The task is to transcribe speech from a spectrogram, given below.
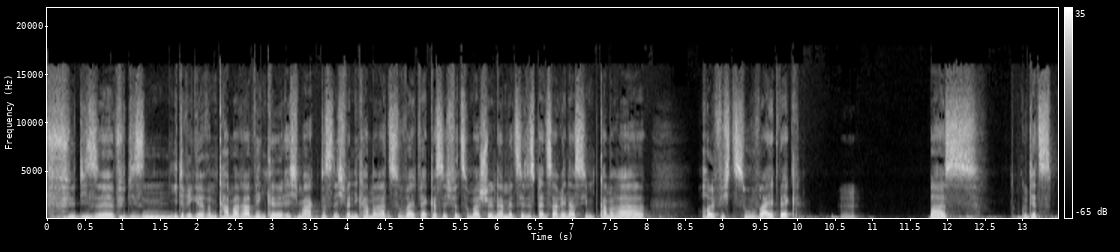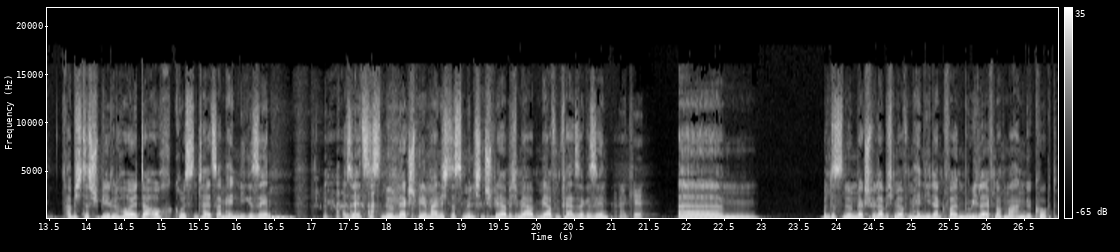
für diese für diesen niedrigeren Kamerawinkel. Ich mag das nicht, wenn die Kamera zu weit weg ist. Ich finde zum Beispiel in der Mercedes-Benz Arena ist die Kamera häufig zu weit weg. Hm. Was gut jetzt habe ich das Spiel heute auch größtenteils am Handy gesehen. Also jetzt das Nürnberg-Spiel meine ich, das München-Spiel habe ich mehr, mehr auf dem Fernseher gesehen. Okay. Ähm, und das Nürnberg-Spiel habe ich mir auf dem Handy dann quasi im Real Life nochmal angeguckt.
